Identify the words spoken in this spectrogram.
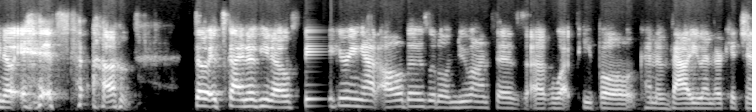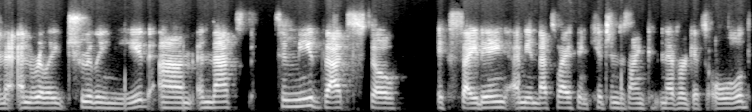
you know it's um, so it's kind of you know figuring out all those little nuances of what people kind of value in their kitchen and really truly need. Um, and that's to me that's so exciting. I mean that's why i think kitchen design never gets old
